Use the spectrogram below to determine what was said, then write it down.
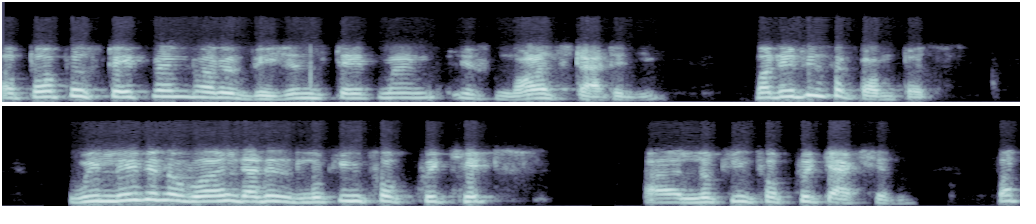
a purpose statement or a vision statement is not a strategy, but it is a compass. We live in a world that is looking for quick hits, uh, looking for quick action, but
